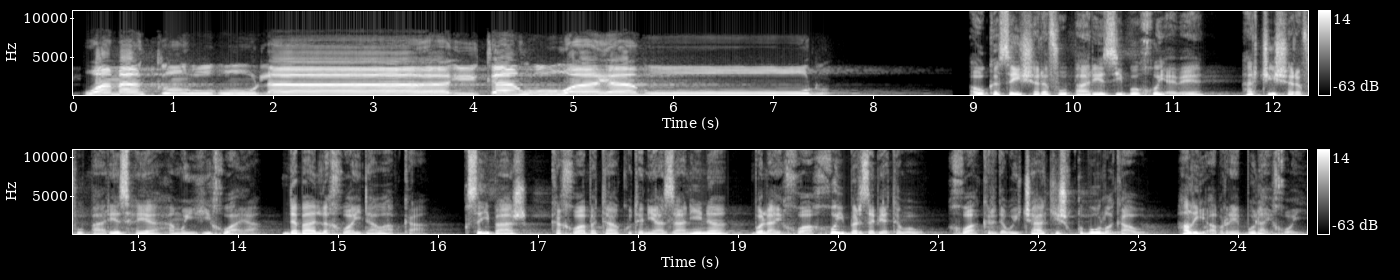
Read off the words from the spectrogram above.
ومکر اولئک هو یبور. ئەو کەسەی شەرەف و پارێزی بۆ خۆی ئەوێ، هەرچی شەرەف و پارێز هەیە هەمووی هی خوایە، دەبا لە خوای داوا بکا. قسەی باش کە خوا بە تاک و تەنیا زانینە بۆ لای خوا خۆی بەرزەبێتەوە و خوا کردەوەی چاکیش قبوڵەکا و هەڵیئەبڕێ بۆ لای خۆی.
